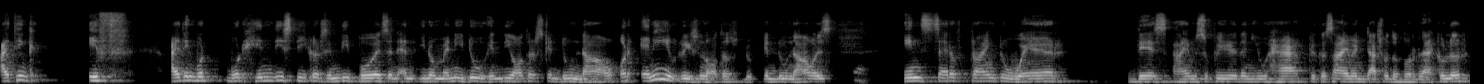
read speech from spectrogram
I think, if I think what what Hindi speakers, Hindi poets, and, and you know many do, Hindi authors can do now, or any regional authors do, can do now, is Yeah. instead of trying to wear this I'm superior than you hat because I'm in touch with the vernacular, Yeah.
